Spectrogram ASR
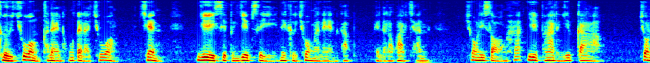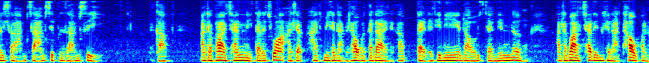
คือช่วงคะแนนของแต่ละช่วง เช่น 20ถึง24 นี่คือช่วงคะแนนครับเป็นอันตรภาคชั้น ช่วงที่ 2 25ถึง29 ช่วงที่ 3 30ถึง34 นะครับอัตราภาคชั้นนี่แต่ละช่วงอาจจะอาจจะมีขนาดไม่เท่ากันก็ได้นะครับ แต่ในที่นี้เราจะเน้นเรื่องอัตราภาคชั้นที่มีขนาดเท่ากัน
